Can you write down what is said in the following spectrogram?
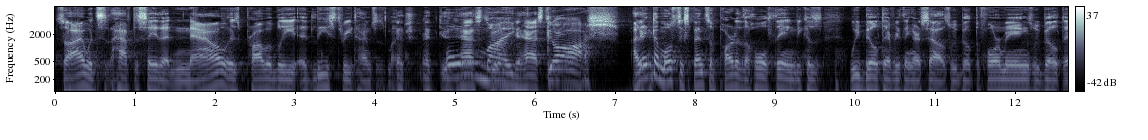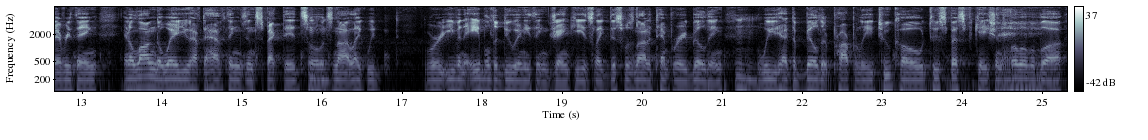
So I would have to say that now is probably at least three times as much. It, it has oh to. It has to. be. Oh gosh I think the most expensive part of the whole thing because we built everything ourselves. We built the formings, we built everything, and along the way you have to have things inspected. So mm-hmm. it's not like we were even able to do anything janky. It's like this was not a temporary building. Mm-hmm. We had to build it properly to code, to specifications, blah blah blah blah.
